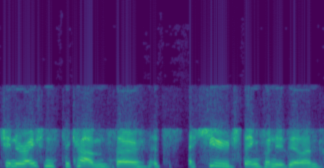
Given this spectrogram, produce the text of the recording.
generations to come. So it's a huge thing for New Zealand.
